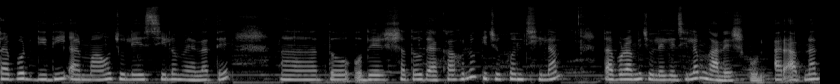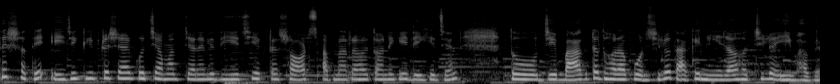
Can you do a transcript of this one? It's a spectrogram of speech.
তারপর দিদি আর মাও চলে এসেছিল মেলাতে। তো ওদের সাথেও দেখা হলো, কিছুক্ষণ ছিলাম। তারপর আমি চলে গেছিলাম গানের স্কুল। আর আপনাদের সাথে এই যে ক্লিপটা শেয়ার করছি, আমার চ্যানেলে দিয়েছি একটা শর্টস আপনারা হয়তো অনেকেই দেখেছেন। তো যে বাঘটা ধরা পড়ছিল, তাকে নিয়ে যাওয়া হচ্ছিল এইভাবে।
